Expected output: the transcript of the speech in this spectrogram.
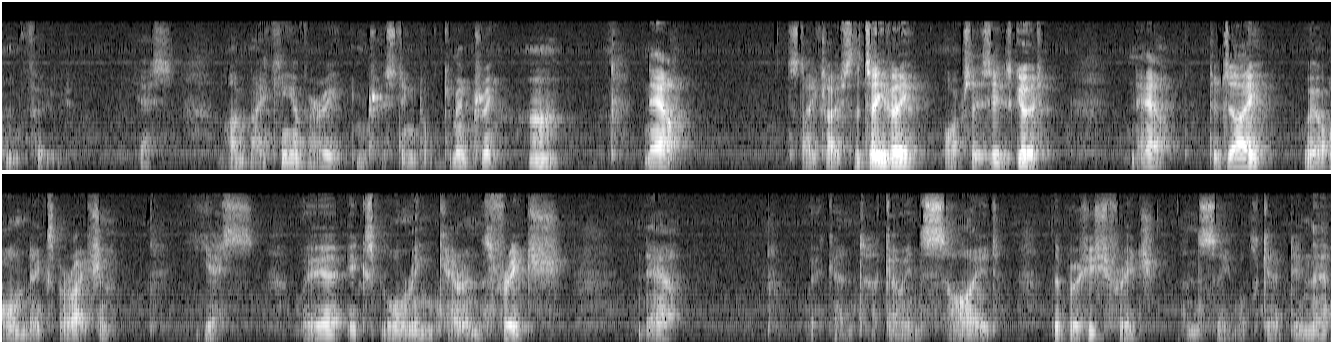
and food. Yes, I'm making a very interesting documentary. Mm. Now, Stay close to the TV, watch this, it's good. Now, today we're on exploration. Yes, we're exploring Karen's fridge. Now, we're going to go inside the British fridge and see what's kept in there.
